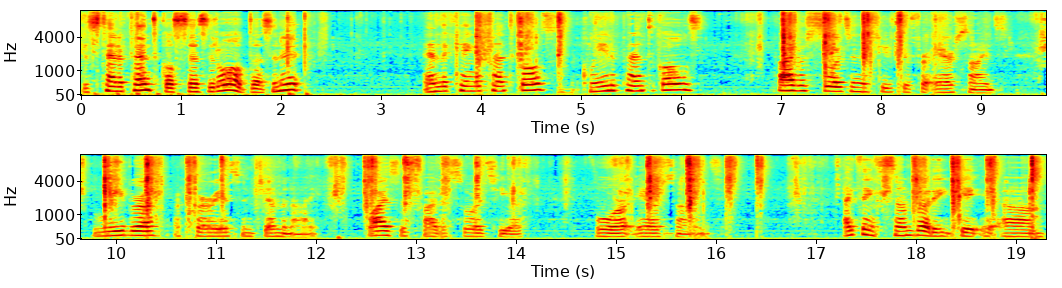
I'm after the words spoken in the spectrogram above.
This Ten of Pentacles says it all, doesn't it? And the King of Pentacles, Queen of Pentacles, Five of Swords in the future for air signs. Libra, Aquarius, and Gemini. Why is this Five of Swords here for air signs? I think somebody gave, um,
